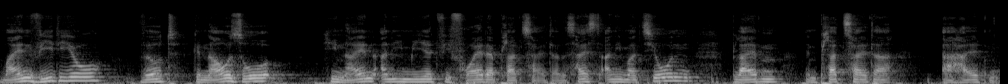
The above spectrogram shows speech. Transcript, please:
Mein Video wird genauso hinein animiert wie vorher der Platzhalter. Das heißt, Animationen bleiben im Platzhalter erhalten.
